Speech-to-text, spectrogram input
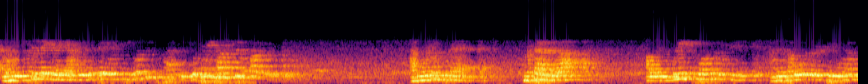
நம்முடைய பிள்ளைகளை அந்த இடத்தை வைத்து யோசித்து பாருங்கள். எப்படி தவித்திருப்பார்கள் அதோடு கூட விட்டார்களா அவர்கள் குளிர் போட்டுவிட்டு அந்த சகோதரர்களுக்கு உணவு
